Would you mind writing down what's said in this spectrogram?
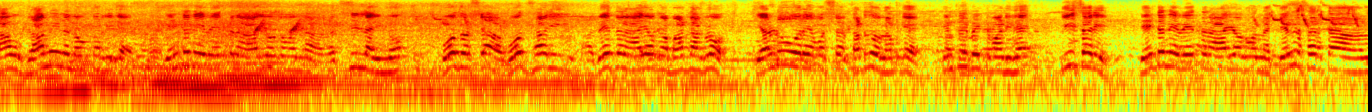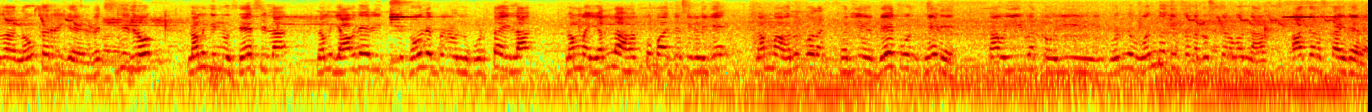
ನಾವು ಗ್ರಾಮೀಣ ನೌಕರರಿಗೆ ಎಂಟನೇ ವೇತನ ಆಯೋಗವನ್ನು ರಚಿಸಿಲ್ಲ ಇನ್ನು. ಹೋದ ವರ್ಷ, ಹೋದ ಸಾರಿ ವೇತನ ಆಯೋಗ ಮಾಡಿದಾಗಲೂ ಎರಡೂವರೆ ವರ್ಷ ತಡೆದು ನಮಗೆ ಇಂಪ್ಲಿಮೆಂಟ್ ಮಾಡಿದೆ. ಈ ಸಾರಿ ಎಂಟನೇ ವೇತನ ಆಯೋಗವನ್ನು ಕೇಂದ್ರ ಸರ್ಕಾರದ ನೌಕರರಿಗೆ ರಚಿಸಿದ್ರು. ನಮಗಿನ್ನೂ ಸೇರಿಸಿಲ್ಲ. ನಮಗೆ ಯಾವುದೇ ರೀತಿಯ ಸೌಲಭ್ಯಗಳನ್ನು ಕೊಡ್ತಾ ಇಲ್ಲ. ನಮ್ಮ ಎಲ್ಲ ಹಕ್ಕು ಬಾಧ್ಯತೆಗಳಿಗೆ ನಮ್ಮ ಅನುಕೂಲ ಸರಿಯೇ ಬೇಕು ಅಂತ ಹೇಳಿ ನಾವು ಇವತ್ತು ಈ ಒಂದು ಒಂದು ದಿವಸದ ಮುಷ್ಕರವನ್ನು ಆಚರಿಸ್ತಾ ಇದ್ದೇವೆ.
